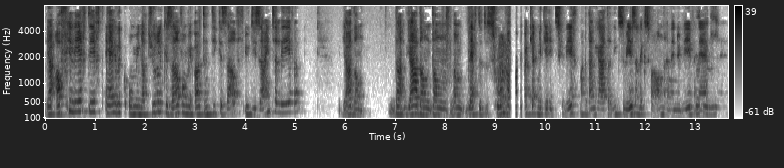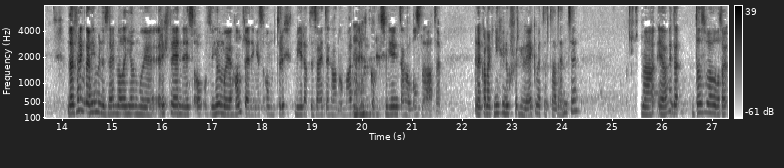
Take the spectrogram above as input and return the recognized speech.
ja, afgeleerd heeft eigenlijk om je natuurlijke zelf, om je authentieke zelf, je design te leven, ja, dan, dan, ja, dan, dan, dan blijft het schoon van, ik heb een keer iets geleerd, maar dan gaat er niets wezenlijks veranderen in je leven mhm. eigenlijk. Daar vind ik dat Human Design wel een heel mooie richtlijn is, of een heel mooie handleiding is om terug meer dat design te gaan omarmen en de conditionering te gaan loslaten. En dat kan ik niet genoeg vergelijken met de talenten. Maar ja, dat, dat is wel wat ik,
